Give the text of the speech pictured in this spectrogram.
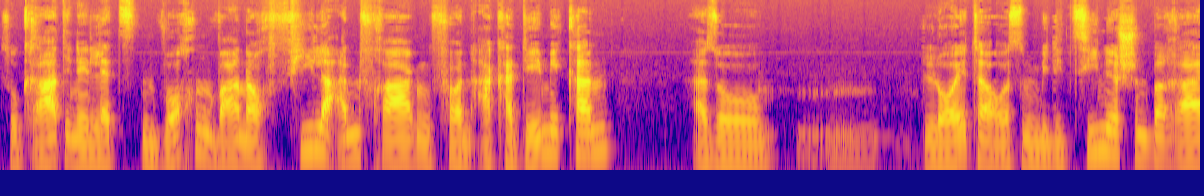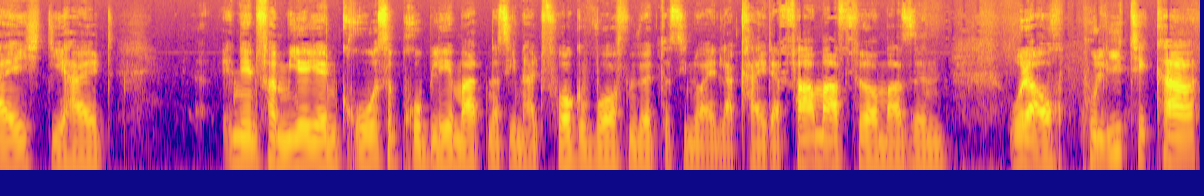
so gerade in den letzten Wochen, waren auch viele Anfragen von Akademikern, also mm, Leute aus dem medizinischen Bereich, die halt in den Familien große Probleme hatten, dass ihnen halt vorgeworfen wird, dass sie nur ein Lakai der Pharmafirma sind oder auch Politiker,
